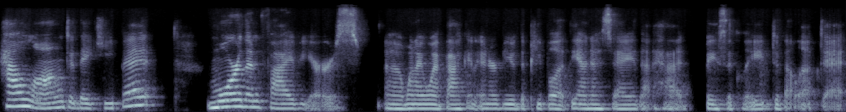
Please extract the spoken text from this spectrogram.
How long did they keep it? More than five years. Uh, when I went back and interviewed the people at the NSA that had basically developed it,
